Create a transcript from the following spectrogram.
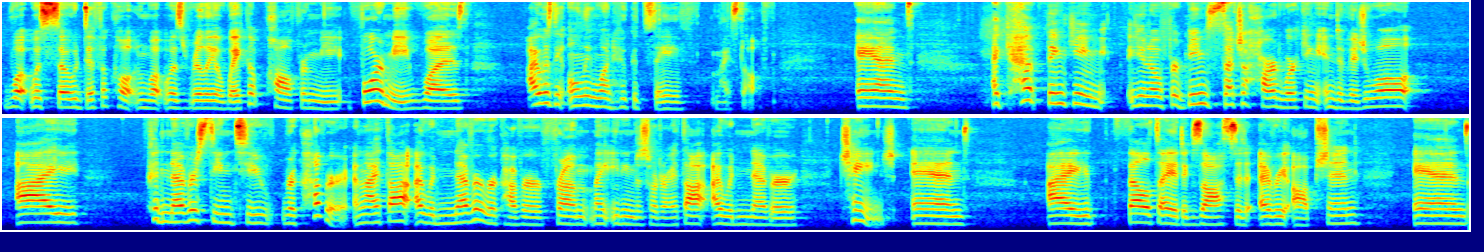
what was so difficult and what was really a wake-up call for me for me was I was the only one who could save myself. And I kept thinking, you know, for being such a hardworking individual, I could never seem to recover. And I thought I would never recover from my eating disorder. I thought I would never change. And I felt I had exhausted every option. And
